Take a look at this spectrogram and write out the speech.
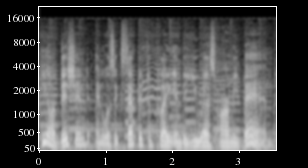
he auditioned and was accepted to play in the U.S. Army Band.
